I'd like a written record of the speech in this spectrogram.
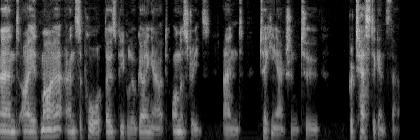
And I admire and support those people who are going out on the streets and taking action to protest against that.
